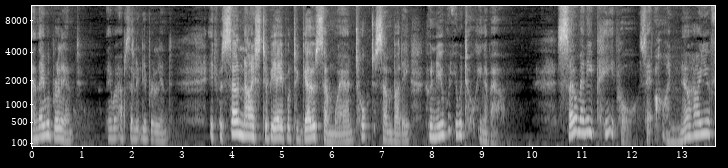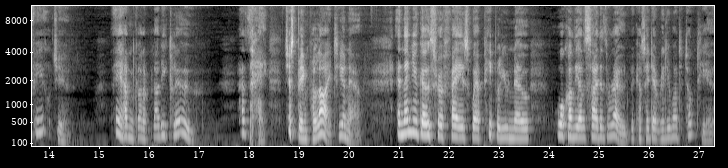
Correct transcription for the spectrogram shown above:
and they were brilliant. They were absolutely brilliant. It was so nice to be able to go somewhere and talk to somebody who knew what you were talking about. So many people say, Oh, I know how you feel, June. They hadn't got a bloody clue, had they? Just being polite, you know. And then you go through a phase where people you know walk on the other side of the road because they don't really want to talk to you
